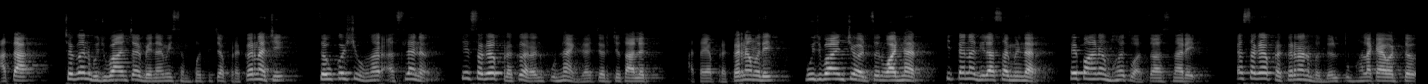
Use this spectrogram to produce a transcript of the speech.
आता छगन भुजबळांच्या बेनामी संपत्तीच्या प्रकरणाची चौकशी होणार असल्यानं हे सगळं प्रकरण पुन्हा एकदा चर्चेत आलं. आता या प्रकरणामध्ये भुजबळांची अडचण वाढणार की त्यांना दिलासा मिळणार हे पाहणं महत्त्वाचं असणार आहे. या सगळ्या प्रकरणांबद्दल तुम्हाला काय वाटतं?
